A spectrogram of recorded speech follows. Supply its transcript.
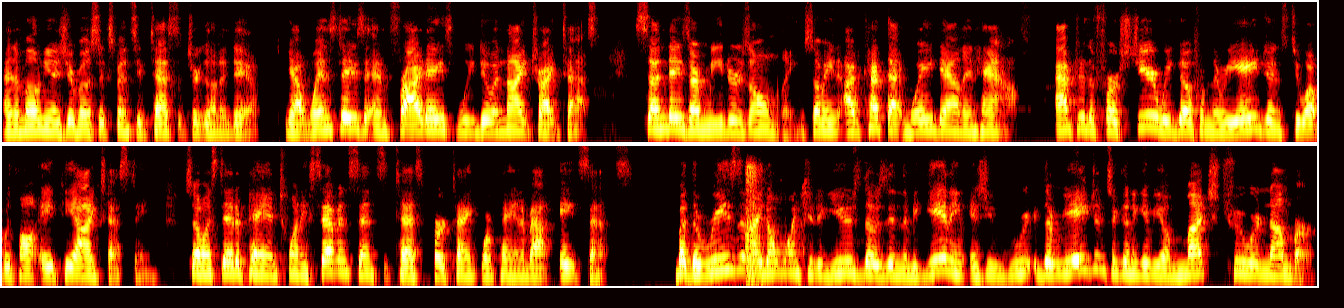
And ammonia is your most expensive test that you're going to do. Yeah, Wednesdays and Fridays, we do a nitrite test. Sundays are meters only. So, I mean, I've cut that way down in half. After the first year, we go from the reagents to what we call API testing. So instead of paying 27 cents a test per tank, we're paying about eight cents. But the reason I don't want you to use those in the beginning is you re- the reagents are going to give you a much truer number.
